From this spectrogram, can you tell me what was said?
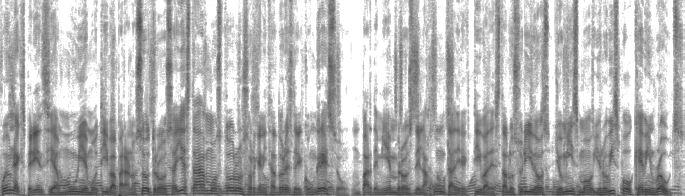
Fue una experiencia muy emotiva para nosotros. Allí estábamos todos los organizadores del Congreso, un par de miembros de la Junta Directiva de Estados Unidos, yo mismo y el obispo Kevin Rhodes.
